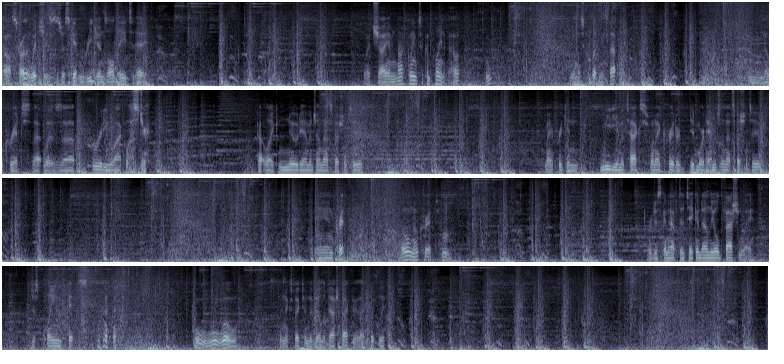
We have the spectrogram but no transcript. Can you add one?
Oh, Scarlet Witch is just getting regens all day today. I am not going to complain about. Ooh. You almost clipped me with that one. Ooh, no crit. That was uh, pretty lackluster. Got like no damage on that special too. My freaking medium attacks when I crit or did more damage than that special too. Crit. Oh, no crit. Hmm. We're just gonna have to take him down the old-fashioned way. Just plain hits. whoa, whoa, whoa. Didn't expect him to be able to dash back there that quickly.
